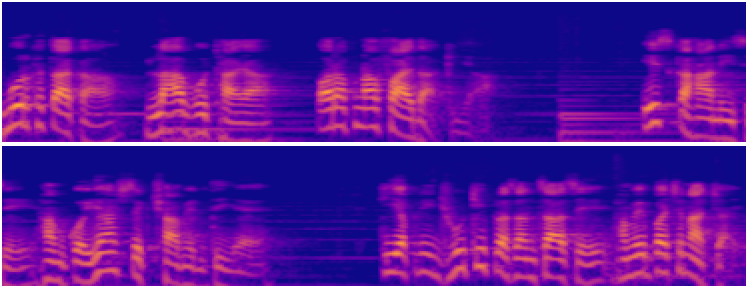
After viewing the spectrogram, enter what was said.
मूर्खता का लाभ उठाया और अपना फ़ायदा किया। इस कहानी से हमको यह शिक्षा मिलती है कि अपनी झूठी प्रशंसा से हमें बचना चाहिए।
